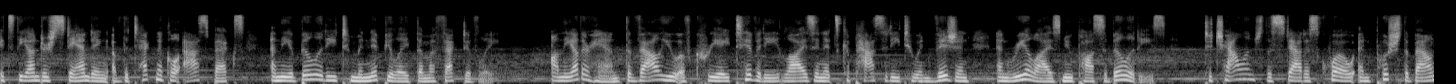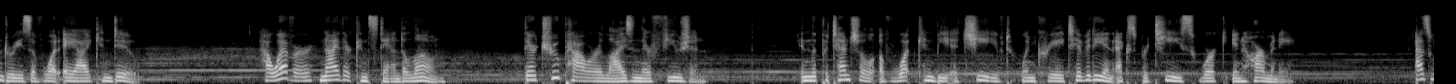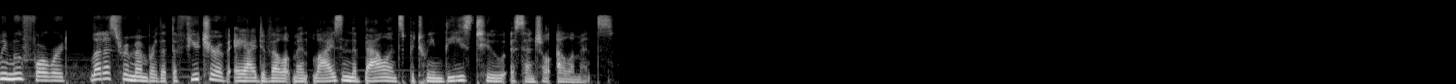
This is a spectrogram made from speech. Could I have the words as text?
It's the understanding of the technical aspects and the ability to manipulate them effectively. On the other hand, the value of creativity lies in its capacity to envision and realize new possibilities, to challenge the status quo and push the boundaries of what AI can do. However, neither can stand alone. Their true power lies in their fusion, in the potential of what can be achieved when creativity and expertise work in harmony. As we move forward, let us remember that the future of AI development lies in the balance between these two essential elements.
